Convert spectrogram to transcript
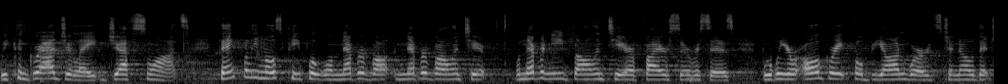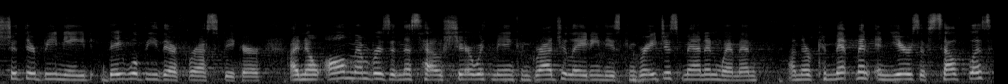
we congratulate Jeff Swans. Thankfully, most people will never, vo never volunteer, will never need volunteer fire services, but we are all grateful beyond words to know that should there be need, they will be there for us, Speaker. I know all members in this House share with me in congratulating these courageous men and women on their commitment and years of selfless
